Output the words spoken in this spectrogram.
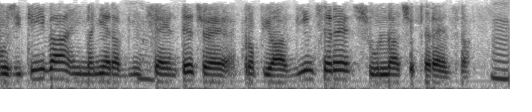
positiva in maniera vincente, cioè proprio a vincere sulla sofferenza. Mm.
